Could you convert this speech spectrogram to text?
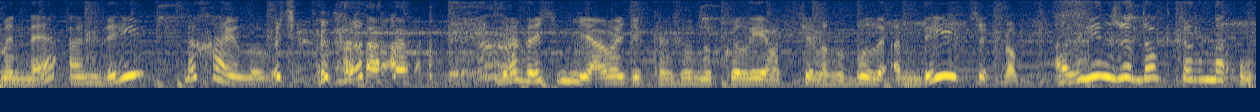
Мене Андрій Михайлович. Я засміялась і кажу, ну коли я вас вчила, ви були Андрійчиком, але він же доктор наук.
